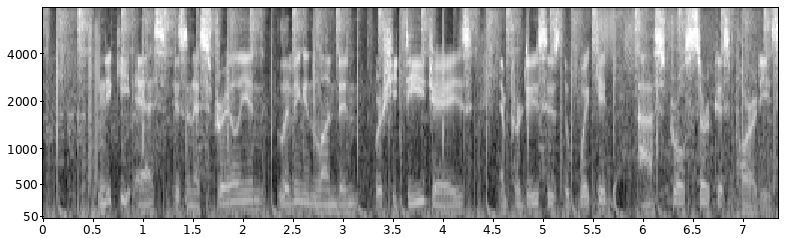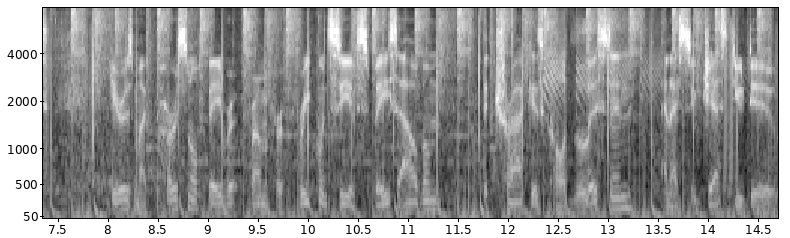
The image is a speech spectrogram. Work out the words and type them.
Nikki S is an Australian living in London where she DJs and produces the wicked Astral Circus parties. Here is my personal favorite from her Frequency of Space album. The track is called Listen, and I suggest you do.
